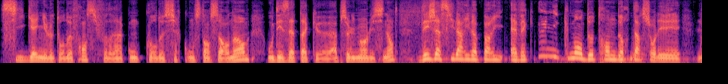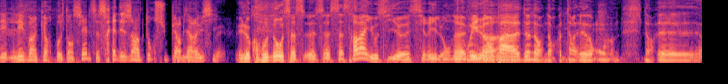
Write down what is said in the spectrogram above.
s'il gagne le Tour de France, il faudrait un concours de circonstances hors normes ou des attaques euh, absolument hallucinantes. Déjà s'il arrive à Paris avec uniquement 2.30 de retard sur les, les, vainqueurs potentiels, ce serait déjà un tour super bien réussi. Et le chrono, ça, se travaille aussi Cyril. On a oui, vu non, pas, non, non, non, euh,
